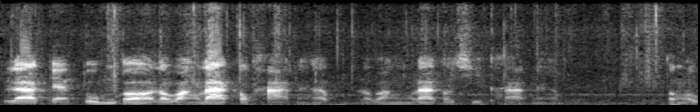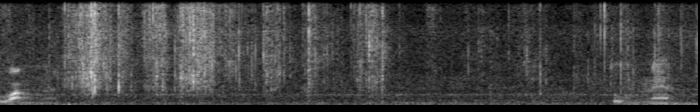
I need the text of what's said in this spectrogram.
เวลาแกะตุ้มก็ระวังรากเขาขาดนะครับ ระวังรากเขาฉีกขาดนะครับ ต้องระวังนะตุ้มแน่น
